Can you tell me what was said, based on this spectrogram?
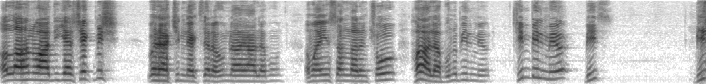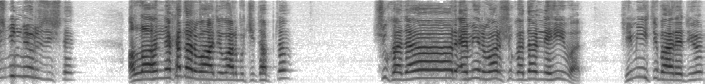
Allah'ın vaadi gerçekmiş. Velakinne ekserehum la ya'lemun. Ama insanların çoğu hala bunu bilmiyor. Kim bilmiyor? Biz. Biz bilmiyoruz işte. Allah'ın ne kadar vaadi var bu kitapta? Şu kadar emir var, şu kadar nehi var. Kim itibar ediyor?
